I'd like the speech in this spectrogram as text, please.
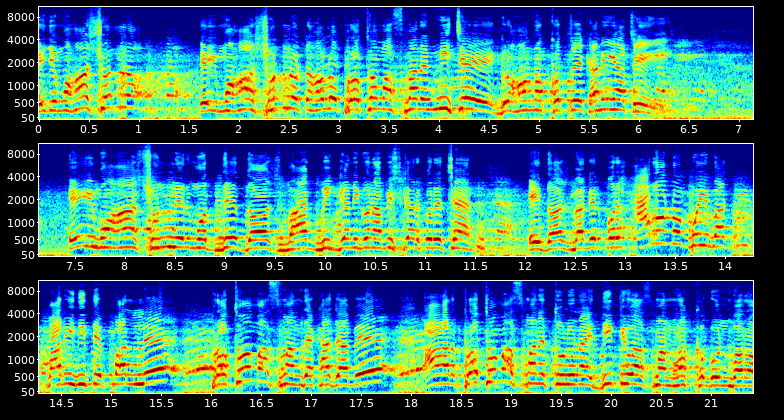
এই যে মহাশূন্য, এই মহাশূন্যটা হলো প্রথম আসমানের নিচে, গ্রহ, নক্ষত্র এখানেই আছে। এই মহাশূন্যের মধ্যে দশ ভাগ বিজ্ঞানীগণ আবিষ্কার করেছেন। এই দশ ভাগের পরে আরও নব্বই ভাগ পাড়ি দিতে পারলে প্রথম আসমান দেখা যাবে। আর প্রথম আসমানের তুলনায় দ্বিতীয় আসমান লক্ষ গুণ বড়।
